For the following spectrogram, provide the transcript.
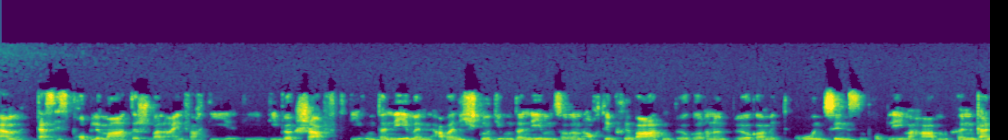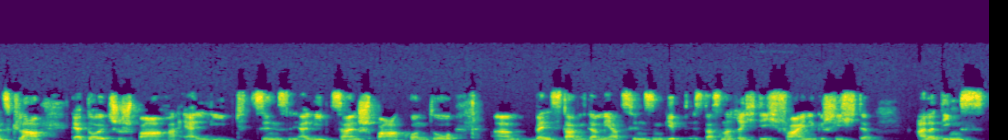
Ähm, das ist problematisch, weil einfach die, die, die Wirtschaft, die Unternehmen, aber nicht nur die Unternehmen, sondern auch die privaten Bürgerinnen und Bürger mit hohen Zinsen Probleme haben können. Ganz klar, der deutsche Sparer, er liebt Zinsen, er liebt sein Sparkonto. Ähm, Wenn es da wieder mehr Zinsen gibt, ist das eine richtig feine Geschichte. Allerdings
